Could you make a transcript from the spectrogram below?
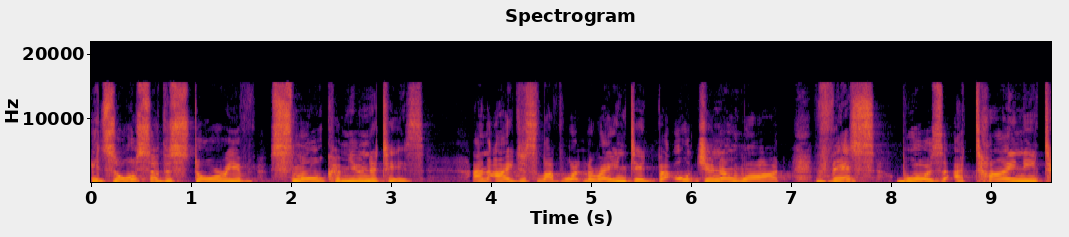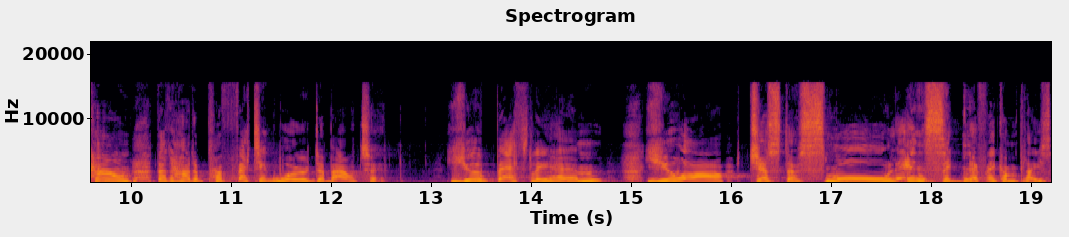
It's also the story of small communities. And I just love what Lorraine did. But oh, do you know what? This was a tiny town that had a prophetic word about it. You, Bethlehem, you are just a small, insignificant place,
